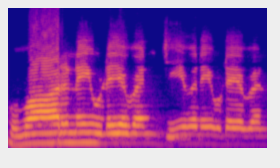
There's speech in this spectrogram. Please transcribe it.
குமாரனை உடையவன் ஜீவனை உடையவன்.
